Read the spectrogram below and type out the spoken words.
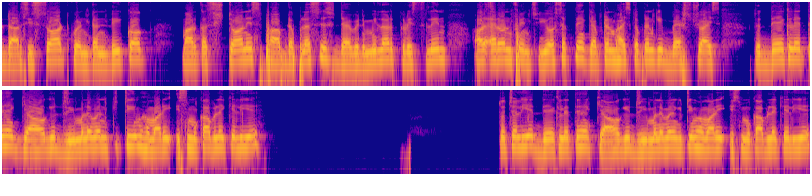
Darcy Short, Quinton de Kock, Marcus Stoinis, Faf du Plessis David Miller Chris Lynn और एरन फिंच। ये हो सकते हैं कैप्टन वाइस कैप्टन की बेस्ट चॉइस। तो देख लेते हैं क्या होगी ड्रीम इलेवन की टीम हमारी इस मुकाबले के लिए। तो चलिए देख लेते हैं क्या होगी ड्रीम इलेवन की टीम हमारी इस मुकाबले के लिए।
